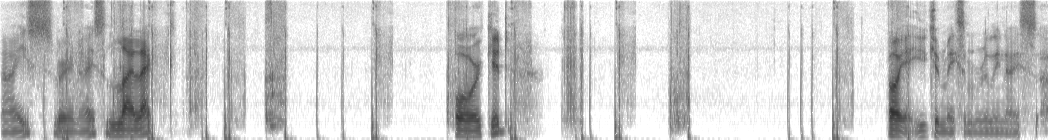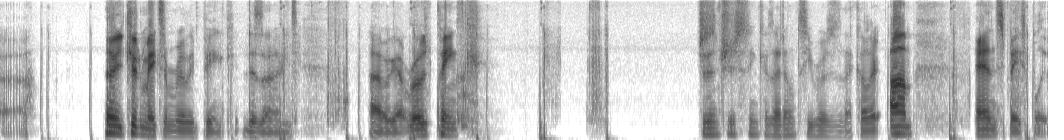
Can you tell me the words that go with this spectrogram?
Nice, very nice. Lilac. Orchid. Oh yeah, you can make some really nice, uh, no, you could make some really pink designs. Uh, we got rose pink. Which is interesting because I don't see roses that color. Um, and space blue.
